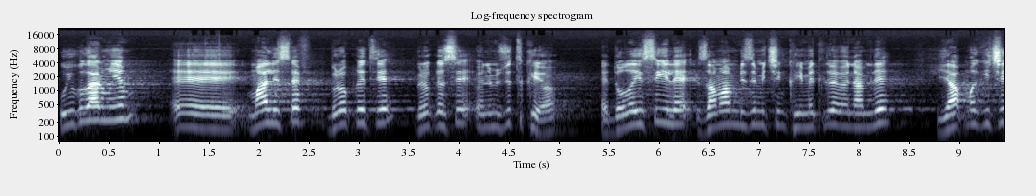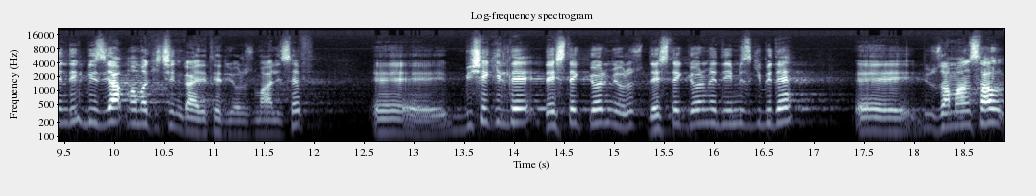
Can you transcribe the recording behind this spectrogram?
Uygular mıyım? E, maalesef bürokrati, bürokrasi önümüzü tıkıyor. E, dolayısıyla zaman bizim için kıymetli ve önemli. Yapmak için değil, biz yapmamak için gayret ediyoruz maalesef. E, bir şekilde destek görmüyoruz. Destek görmediğimiz gibi de e, zamansal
